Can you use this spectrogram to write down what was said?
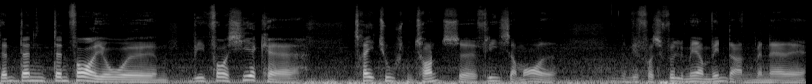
den, den, den får jo, øh, vi får cirka 3.000 tons øh, flis om året. Vi får selvfølgelig mere om vinteren, men øh,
